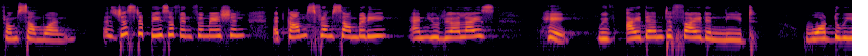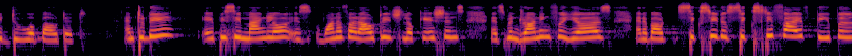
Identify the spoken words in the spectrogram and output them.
from someone. It's just a piece of information that comes from somebody, and you realize, hey, we've identified a need. What do we do about it? And today, APC Mangalore is one of our outreach locations. It's been running for years, and about 60 to 65 people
